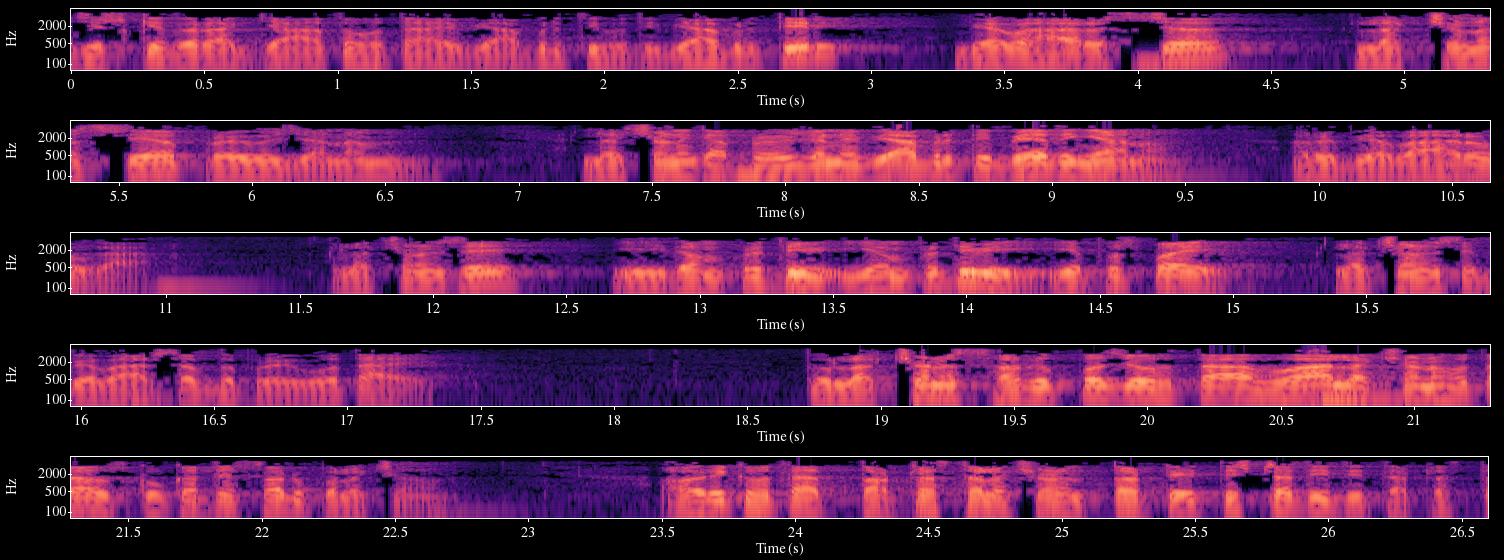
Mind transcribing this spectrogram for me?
जिसके द्वारा ज्ञात होता है व्यावृत्ति होती। व्यावृत्ति व्यवहार लक्षण से प्रयोजनम। लक्षण का प्रयोजन है व्यावृत्ति, वेद ज्ञान, और व्यवहार होगा। लक्षण से इदम पृथ्वी यम पृथ्वी, ये पुष्प है। लक्षण से व्यवहार शब्द प्रयोग होता है। तो लक्षण स्वरूप जो होता हुआ लक्षण होता, उसको कहते स्वरूप लक्षण। और एक होता है तटस्थ लक्षण, तटे तिष्ठती थी तटस्थ।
